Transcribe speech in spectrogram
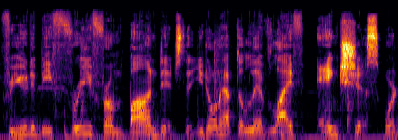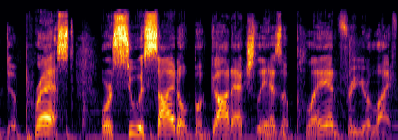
for you to be free from bondage, that you don't have to live life anxious or depressed or suicidal, but God actually has a plan for your life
